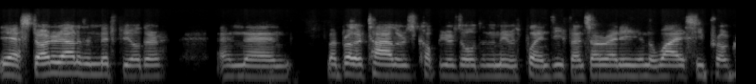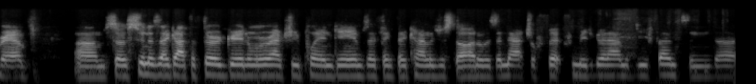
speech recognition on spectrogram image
Yeah, started out as a midfielder, and then my brother Tyler, who's a couple years older than me, was playing defense already in the YSC program. Um, so as soon as I got to third grade and we were actually playing games, I think they kind of just thought it was a natural fit for me to go down to defense, and uh,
